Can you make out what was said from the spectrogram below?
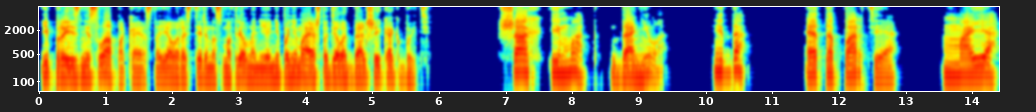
И произнесла, пока я стоял и растерянно смотрел на нее, не понимая, что делать дальше и как быть. «Шах и мат, Данила. И да, это партия моя.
